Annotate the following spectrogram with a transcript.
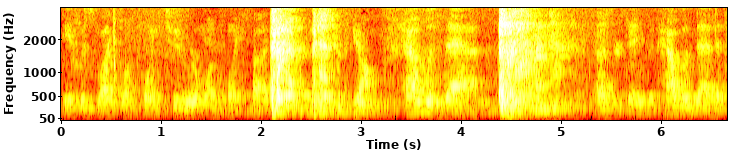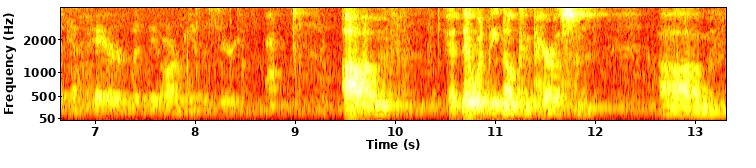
it was like one point two or one point five. Yeah. How would that, under David, how would that have compared with the army of Assyria? Um, there would be no comparison. Um,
